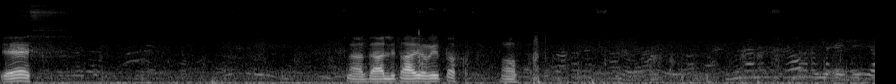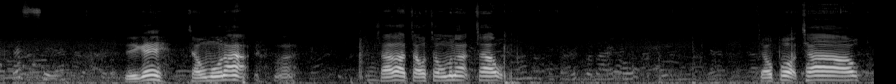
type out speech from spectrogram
Yes. Nadali tayo rito. Oh. Sige, ciao muna. Sara, ciao ciao muna. Ciao. Ciao po, ciao.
